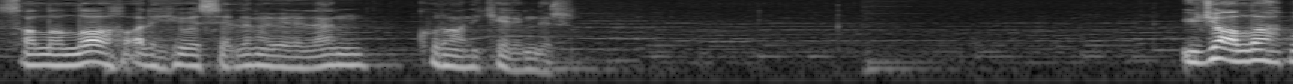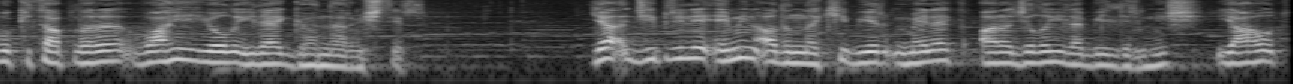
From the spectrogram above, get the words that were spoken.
sallallahu aleyhi ve selleme verilen Kur'an-ı Kerim'dir. Yüce Allah bu kitapları vahiy yolu ile göndermiştir. Ya Cibril-i Emin adındaki bir melek aracılığıyla bildirmiş yahut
